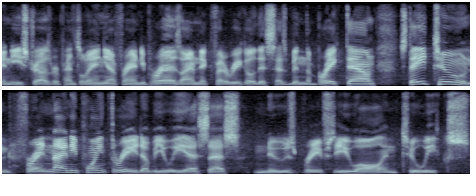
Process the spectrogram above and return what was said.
in East Stroudsburg, Pennsylvania. For Andy Perez, I'm Nick Federico. This has been The Breakdown. Stay tuned for a 90.3 WESS news brief. See you all in two weeks.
